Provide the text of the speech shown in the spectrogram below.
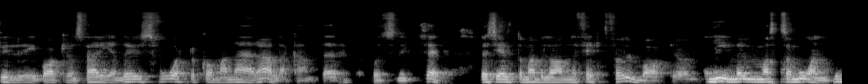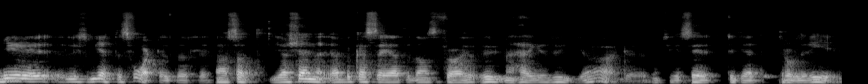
fyller i bakgrundsfärgen, det är ju svårt att komma nära alla kanter på ett snyggt sätt. Speciellt om man vill ha en effektfull bakgrund. En himmel med massa moln, då blir det liksom jättesvårt helt plötsligt. Ja, så att jag känner, jag brukar säga till de som frågar, hur, men herregud, hur gör du? De tycker, tycker jag är ett trolleri.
